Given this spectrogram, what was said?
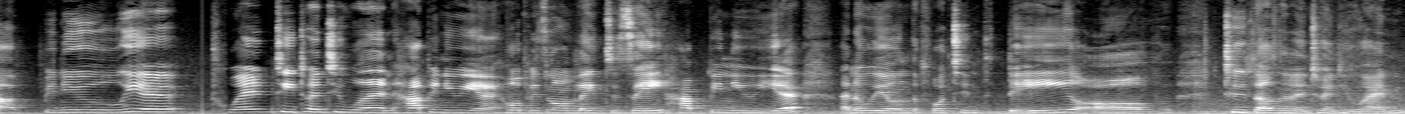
happy new year 2021 happy new year. I hope it's not late to say happy new year. I know we're on the 14th day of 2021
